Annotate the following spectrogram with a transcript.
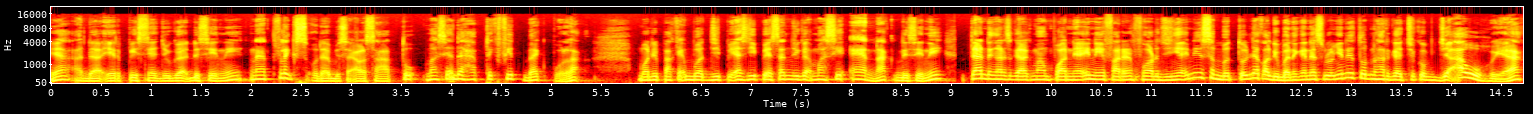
ya ada earpiece-nya juga di sini. Netflix udah bisa L1, masih ada haptic feedback pula. Mau dipakai buat GPS GPSan juga masih enak di sini. Dan dengan segala kemampuannya ini, varian 4G-nya ini sebetulnya kalau dibandingkan yang sebelumnya ini turun harga cukup jauh ya.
